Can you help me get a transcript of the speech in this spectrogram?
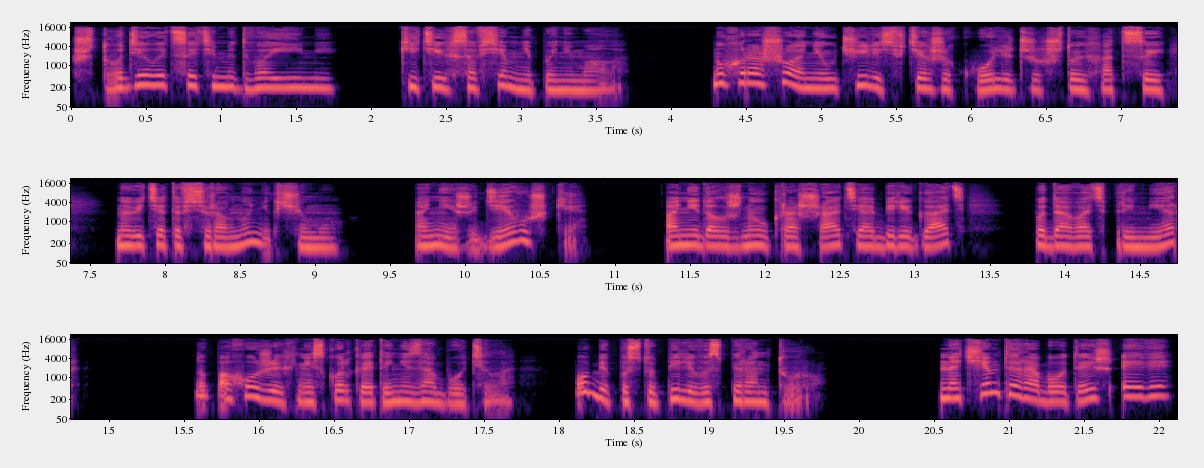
Что делать с этими двоими? Кити их совсем не понимала. Ну хорошо, они учились в тех же колледжах, что их отцы, но ведь это все равно ни к чему. Они же девушки. Они должны украшать и оберегать, подавать пример. Но, похоже, их нисколько это не заботило. Обе поступили в аспирантуру. «На чем ты работаешь, Эви?»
